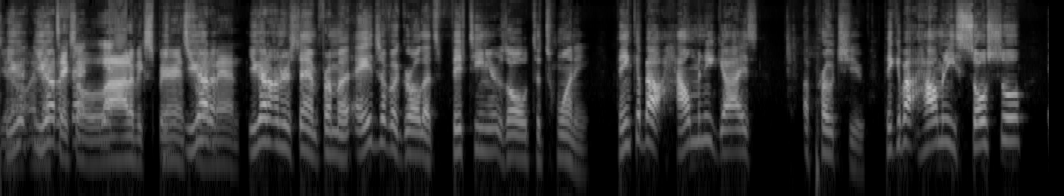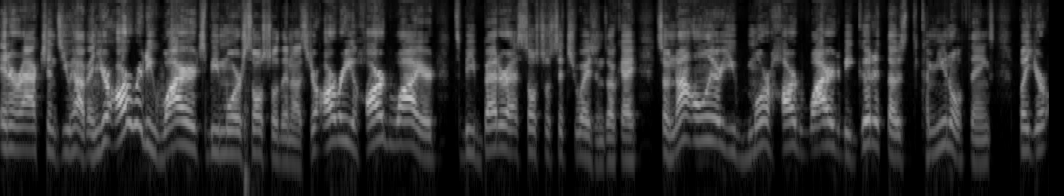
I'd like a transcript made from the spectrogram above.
You, You- know, and you that gotta- takes a that- yeah. lot of experience You for gotta- a man. You got to understand from an age of a girl that's 15 years old to 20. Think about how many guys approach you. Think about how many social interactions you have and you're already wired to be more social than us. You're already hardwired to be better at social situations okay? So not only are you more hardwired to be good at those communal things but you're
